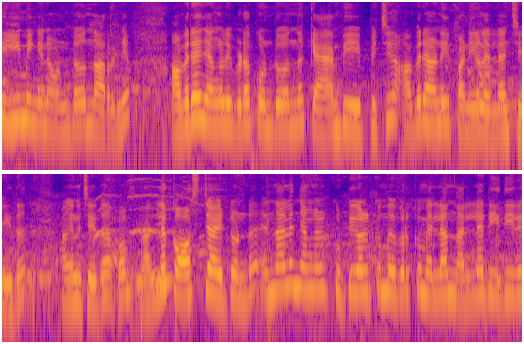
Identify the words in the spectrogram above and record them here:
ടീം ഇങ്ങനെ ഉണ്ടെന്ന് അറിഞ്ഞ് അവരെ ഞങ്ങൾ ഇവിടെ കൊണ്ടുവന്ന് ക്യാമ്പ് ചെയ്യിപ്പിച്ച് അവരാണ് ഈ പണികളെല്ലാം ചെയ്ത് അങ്ങനെ ചെയ്ത്. അപ്പം നല്ല കോസ്റ്റ് ആയിട്ടുണ്ട്. എന്നാലും ഞങ്ങൾ കുട്ടികൾക്കും ഇവർക്കും എല്ലാം നല്ല രീതിയിൽ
